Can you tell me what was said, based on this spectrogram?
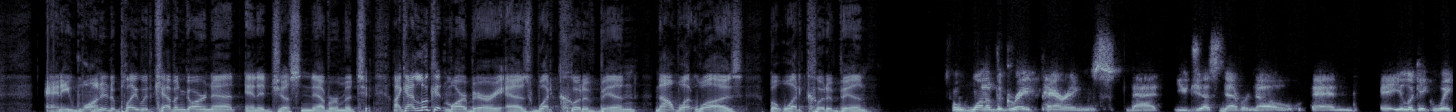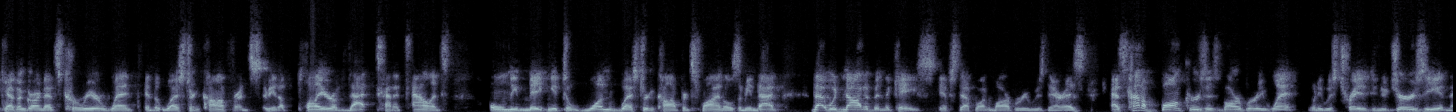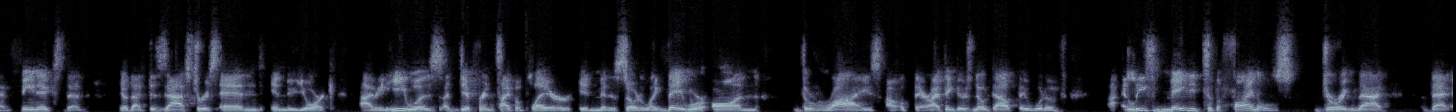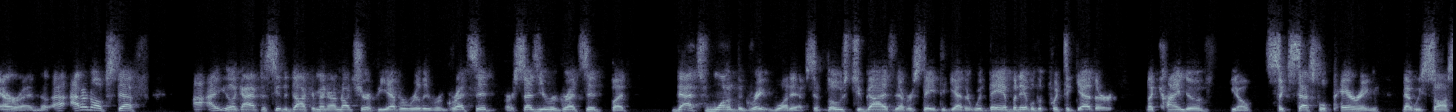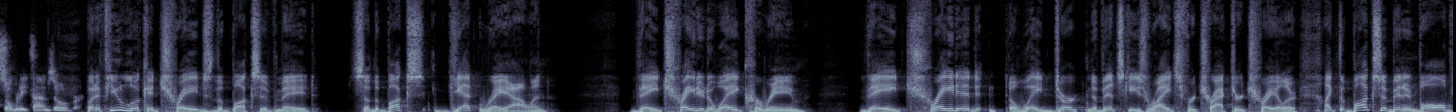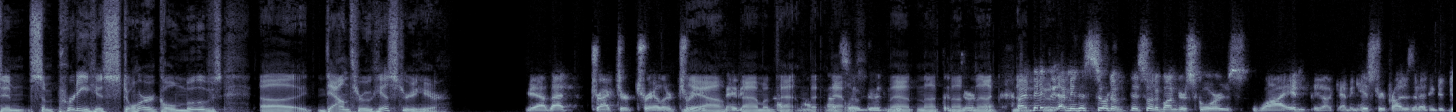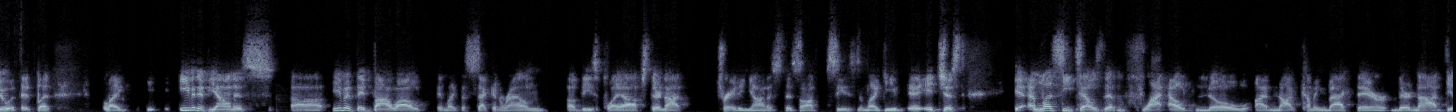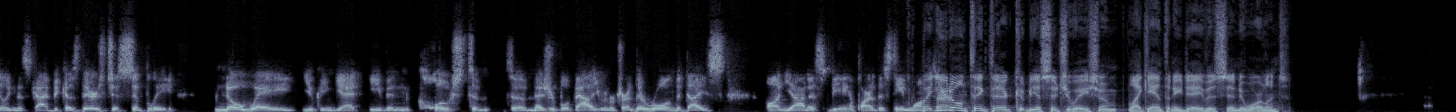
And he wanted to play with Kevin Garnett, and it just never materialized. Like I look at Marbury as what could have been, not what was, but what could have been. one of the great pairings that you just never know. And eh, you look at the way Kevin Garnett's career went in the Western Conference. I mean, a player of that kind of talent only making it to one Western Conference Finals. I mean that that would not have been the case if Stephon Marbury was there. As as kind of bonkers as Marbury went when he was traded to New Jersey and then Phoenix, then you know that disastrous end in New York. I mean, he was a different type of player in Minnesota. Like they were on the rise out there. I think there's no doubt they would have uh, at least made it to the finals during that that era. And I, I don't know if Steph, I like I have to see the documentary. I'm not sure if he ever really regrets it or says he regrets it, but that's one of the great what ifs. If those two guys never stayed together, would they have been able to put together the kind of you know successful pairing that we saw so many times over? But if you look at trades the Bucks have made, so the Bucks get Ray Allen, they traded away Kareem, they traded away Dirk Nowitzki's rights for tractor trailer. Like the Bucks have been involved in some pretty historical moves uh, down through history here. Yeah, that tractor trailer trade. Yeah, maybe that one- not, that- not, that- not that so was- good. that- not- not- not- but maybe good. I mean this sort of this sort of underscores why. And, you know, I mean, history probably doesn't have anything to do with it, but like even if Giannis, uh, even if they bow out in like the second round of these playoffs, they're not trading Giannis this off season. Like it just. Unless he tells them flat out, no, I'm not coming back there, they're not dealing this guy because there's just simply no way you can get even close to, to measurable value in return. They're rolling the dice on Giannis being a part of this team long But term. you don't think there could be a situation like Anthony Davis in New Orleans?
